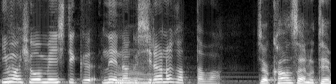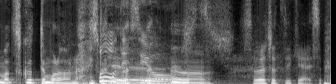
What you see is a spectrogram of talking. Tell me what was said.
今表明してく、ね、なんか知らなかったわ。じゃあ関西のテーマ作ってもらわないとそうですよそれはちょっとできないですね。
